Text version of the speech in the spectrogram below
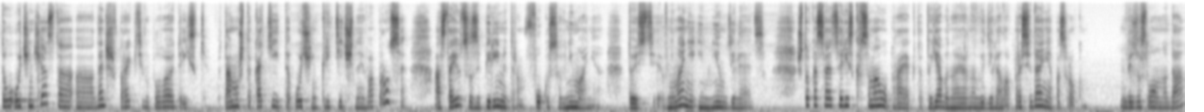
то очень часто дальше в проекте выплывают риски потому что какие-то очень критичные вопросы остаются за периметром фокуса внимания, то есть внимание им не уделяется. Что касается рисков самого проекта, то я бы, наверное, выделяла проседание по срокам. Безусловно, да.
